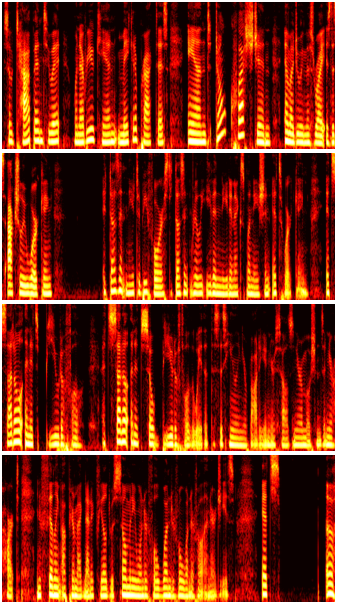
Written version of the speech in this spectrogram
So tap into it whenever you can, make it a practice, and don't question, Am I doing this right? Is this actually working? It doesn't need to be forced. It doesn't really even need an explanation. It's working. It's subtle and it's beautiful. It's subtle and it's so beautiful the way that this is healing your body and your cells and your emotions and your heart and filling up your magnetic field with so many wonderful, wonderful, wonderful energies. It's ugh,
